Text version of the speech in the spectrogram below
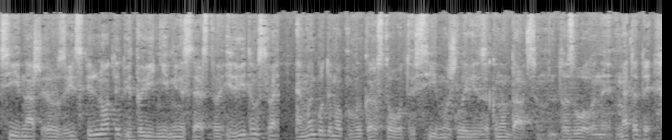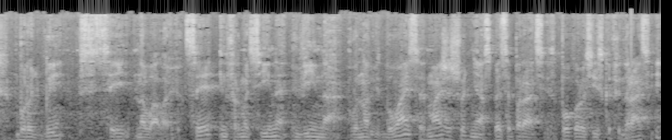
всієї нашої розвідспільноти, відповідні міністерства і відомства. Ми будемо використовувати всі можливі законодавцям дозволені методи боротьби з цією навалою. Це інформаційна війна. Вона відбувається майже щодня спецоперації з боку Російської Федерації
